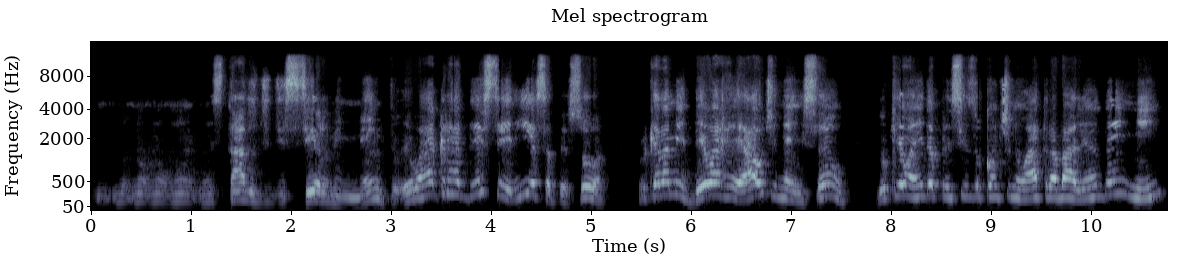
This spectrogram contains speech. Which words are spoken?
num estado de discernimento, eu agradeceria essa pessoa, porque ela me deu a real dimensão do que eu ainda preciso continuar trabalhando em mim.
